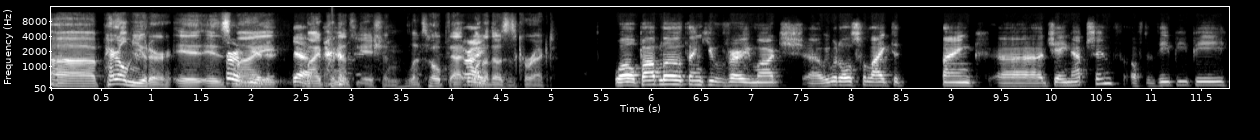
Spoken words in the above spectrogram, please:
uh, Perlmutter is, is my yeah. my pronunciation. Let's hope that right. one of those is correct. Well, Pablo, thank you very much. Uh, we would also like to thank uh, Jane Absinthe of the VPP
